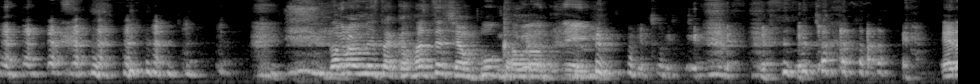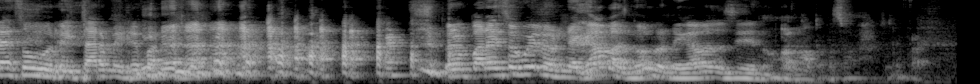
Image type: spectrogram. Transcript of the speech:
No mames, te acabaste el shampoo, cabrón. Era eso irritarme, jefa. Pero para eso, güey, lo negabas, ¿no? Lo negabas así de, no, no, ¿qué pasó?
